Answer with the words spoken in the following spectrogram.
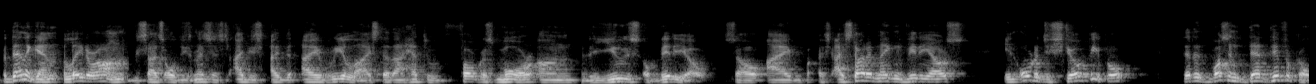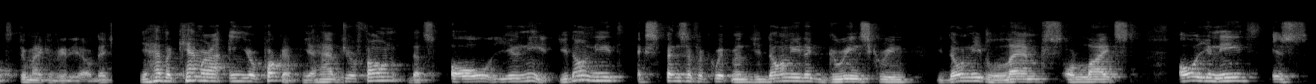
But then again, later on, besides all these messages, I, just, I, I realized that I had to focus more on the use of video. So I, I started making videos in order to show people that it wasn't that difficult to make a video. That you have a camera in your pocket, you have your phone, that's all you need. You don't need expensive equipment, you don't need a green screen, you don't need lamps or lights. All you need is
